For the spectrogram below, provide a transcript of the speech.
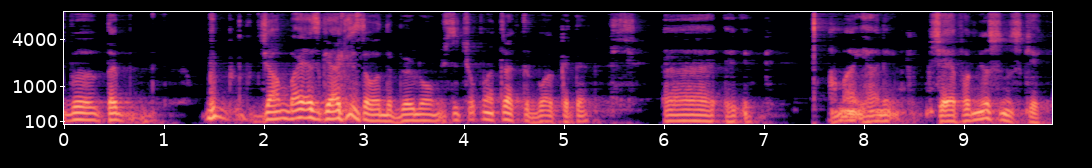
bu, tabii, bu Can Bayez geldiği zaman da böyle olmuştu. Çok matraktır bu hakikaten. Ee, e, e, ama yani şey yapamıyorsunuz ki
